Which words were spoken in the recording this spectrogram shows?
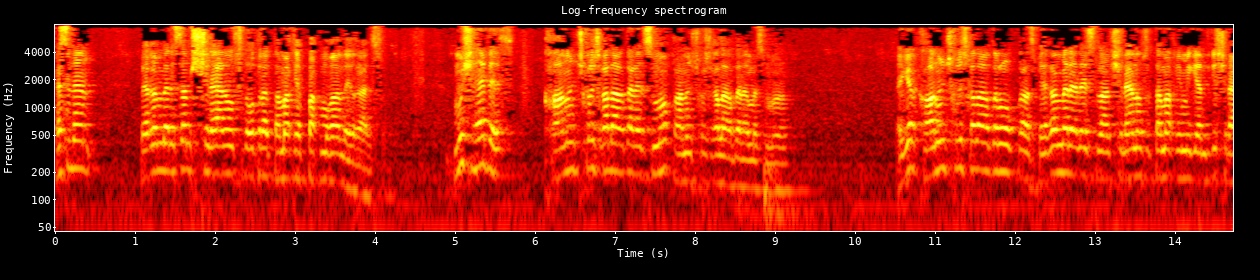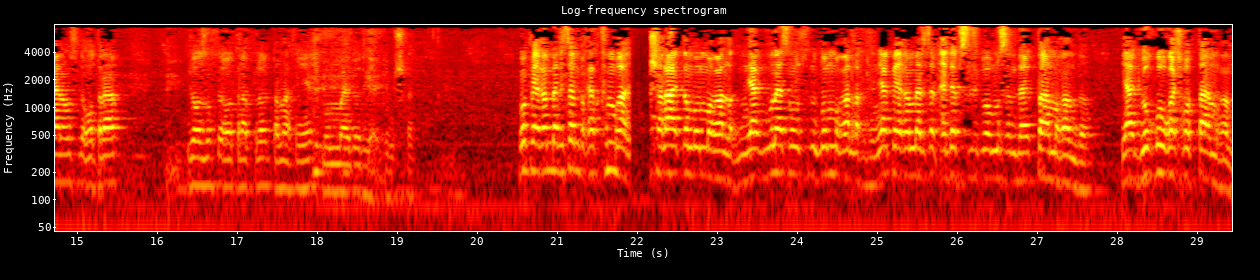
Məsələn, Peyğəmbər Əsəm şirənin üstündə oturub tamaq yeyib baxmığan deyir hədis. Muş hədis qanun çıxırış qalaqdan hədismi? Qanun çıxırış qalaqdan emasmi? agar qonun chiqarish qadar bo'lib qolsa payg'ambar alayhissalom shirani ustida tamoq yemaganligi shirani ustida o'tirib yozliqda o'tirib turib tomoq yeyish bo'lmaydi degan hukm bu payg'ambar alayhisalom faqat qilmagan sharoitdan bo'lmaganlik yoki bu narsani ustida bo'lmaganligidan yoki payg'ambar alayhisalom adabsizlik bo'lmasin deb tamag'andi yoki yo'q bo'lg'ach tamag'an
